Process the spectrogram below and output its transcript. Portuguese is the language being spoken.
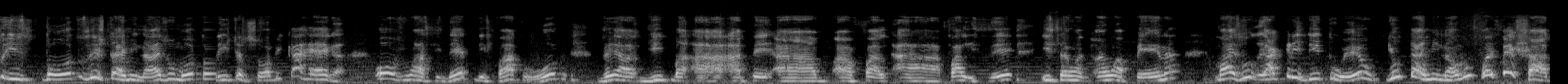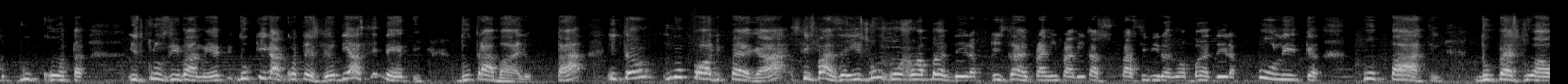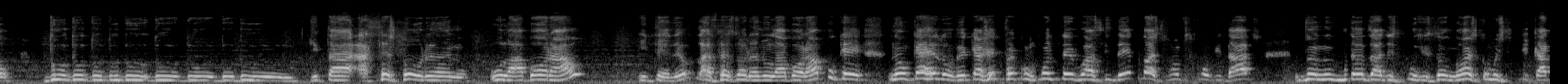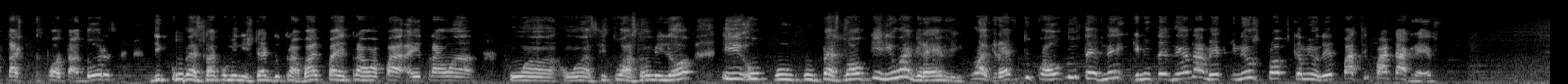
E todos os terminais o motorista sobe e carrega. Houve um acidente, de fato, houve, veio a vítima a, a, a, a, falecer, isso é uma, é uma pena, mas acredito eu que o terminal não foi fechado por conta exclusivamente do que aconteceu de acidente do trabalho tá? Então, não pode pegar, se fazer isso uma, uma bandeira, porque isso para mim, para mim, está tá se virando uma bandeira política por parte do pessoal do, do, do, do, do, do, do, do que está assessorando o laboral, entendeu? Assessorando o laboral, porque não quer resolver, que a gente foi, quando teve o um acidente, nós fomos convidados, não estamos à disposição, nós, como sindicato das transportadoras, de conversar com o Ministério do Trabalho para entrar uma, entrar uma, uma, uma situação melhor e o, o, o, pessoal queria uma greve, uma greve do qual não teve nem, que não teve nem andamento, que nem os próprios caminhoneiros participaram da greve.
